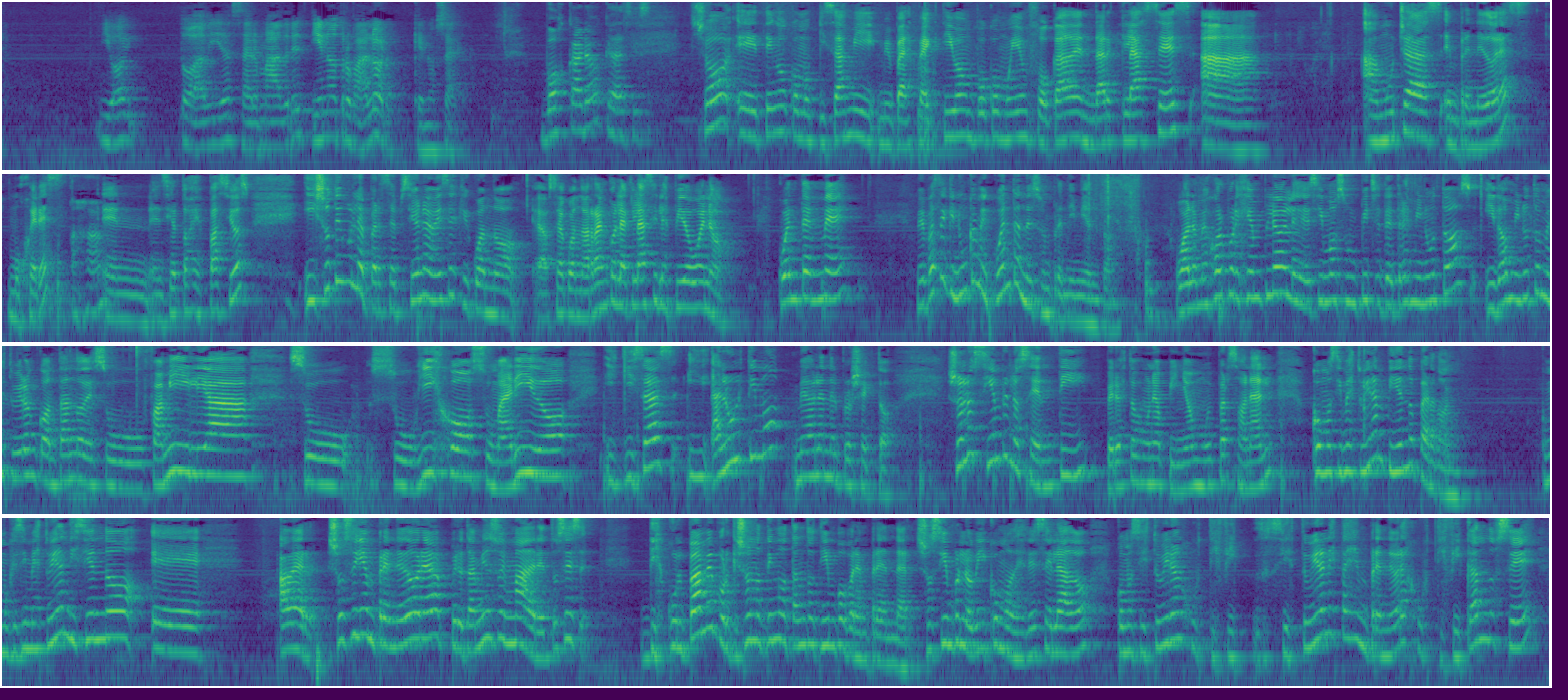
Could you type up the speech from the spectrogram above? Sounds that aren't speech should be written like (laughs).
Y hoy todavía ser madre tiene otro valor que no ser. ¿Vos, Caro, qué decís? Yo eh, tengo como quizás mi, perspectiva un poco muy enfocada en dar clases a, a muchas emprendedoras, mujeres, en, en, ciertos espacios. Y yo tengo la percepción a veces que cuando, o sea, cuando arranco la clase y les pido, bueno, cuéntenme me pasa que nunca me cuentan de su emprendimiento. O a lo mejor, por ejemplo, les decimos un pitch de tres minutos y dos minutos me estuvieron contando de su familia, su, sus hijos, su marido, y quizás, y al último me hablan del proyecto. Yo lo, siempre lo sentí, pero esto es una opinión muy personal, como si me estuvieran pidiendo perdón. Como que si me estuvieran diciendo, eh, a ver, yo soy emprendedora, pero también soy madre, entonces discúlpame porque yo no tengo tanto tiempo para emprender. Yo siempre lo vi como desde ese lado, como si estuvieran, si estuvieran estas emprendedoras justificándose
